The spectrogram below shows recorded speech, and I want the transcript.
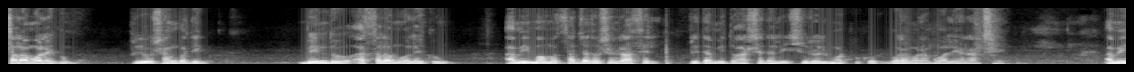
আসসালামু আলাইকুম। প্রিয় সাংবাদিক বিন্দু, আসসালামু আলাইকুম। আমি মোহাম্মদ সাজ্জাদ হোসেন রাসেল, প্রীতামিত আরশেদ আলী শিরোইল মঠপুকুর, ঘোড়ামারা, বোয়ালিয়া আছে আমি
